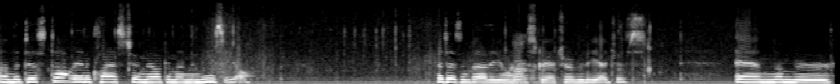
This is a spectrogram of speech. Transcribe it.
on the distal and a class 2 amalgam on the mesial. That doesn't bother you when I Uh-uh. scratch over the edges. And number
